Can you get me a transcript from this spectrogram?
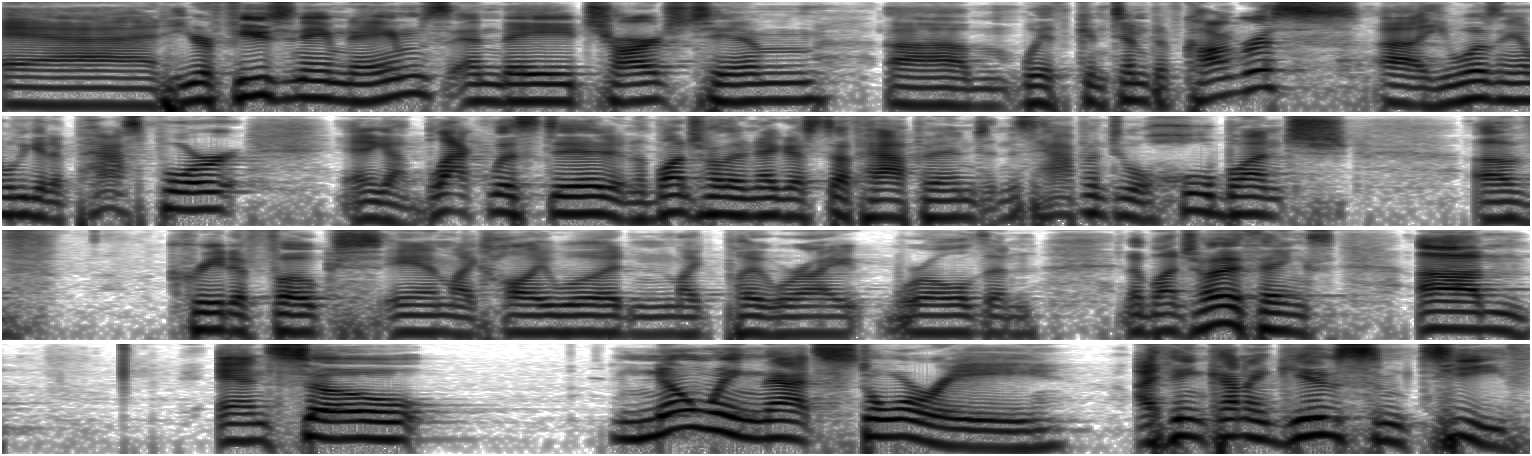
And he refused to name names, and they charged him um, with contempt of Congress. Uh, he wasn't able to get a passport, and he got blacklisted, and a bunch of other negative stuff happened. And this happened to a whole bunch of creative folks in like Hollywood and like playwright world and, and a bunch of other things. Um, and so knowing that story, I think kind of gives some teeth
